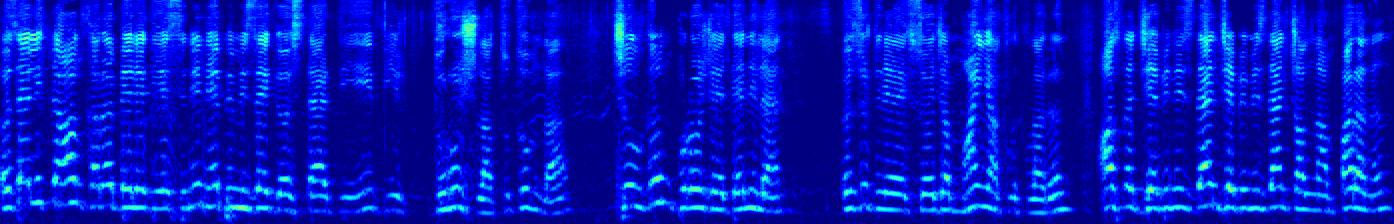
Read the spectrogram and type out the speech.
özellikle Ankara Belediyesi'nin hepimize gösterdiği bir duruşla, tutumla çılgın proje denilen özür dileyerek söyleyeceğim manyaklıkların aslında cebinizden cebimizden çalınan paranın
